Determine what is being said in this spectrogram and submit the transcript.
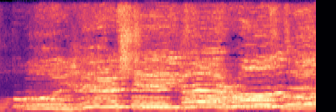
Oh, Herr stieg der Rosenberg.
